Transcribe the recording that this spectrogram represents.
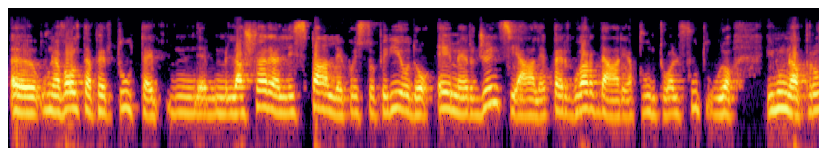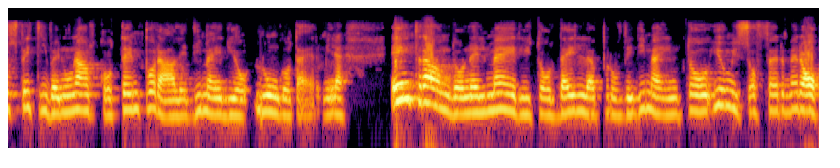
eh, una volta per tutte mh, lasciare alle spalle questo periodo emergenziale per guardare appunto al futuro in una prospettiva, in un arco temporale di medio-lungo termine. Entrando nel merito del provvedimento, io mi soffermerò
